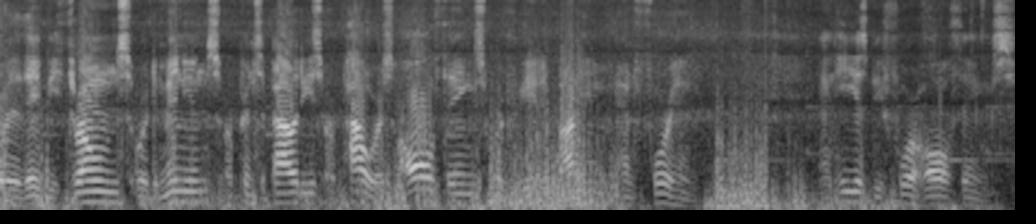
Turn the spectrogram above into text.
whether they be thrones or dominions or principalities or powers all things were created by him and for him. And he is before all things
